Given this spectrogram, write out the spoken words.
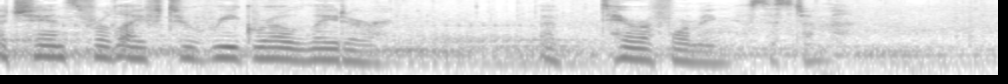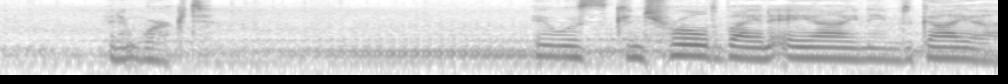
A chance for life to regrow later. A terraforming system. And it worked. It was controlled by an AI named Gaia,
